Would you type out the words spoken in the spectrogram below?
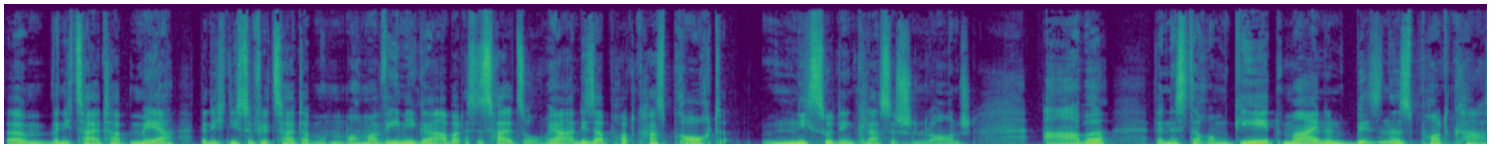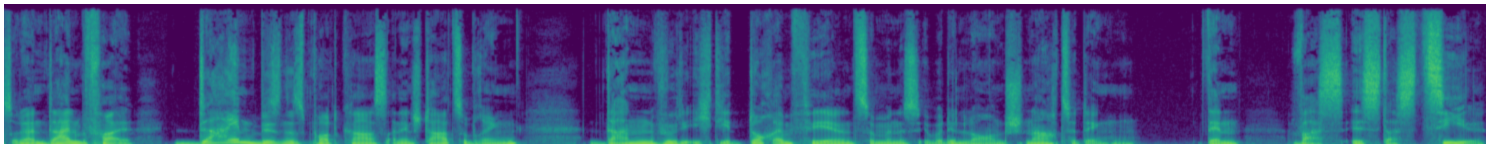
Ähm, wenn ich Zeit habe, mehr. Wenn ich nicht so viel Zeit habe, auch mal weniger. Aber das ist halt so. Ja, dieser Podcast braucht nicht so den klassischen Launch. Aber wenn es darum geht, meinen Business-Podcast oder in deinem Fall dein Business-Podcast an den Start zu bringen, dann würde ich dir doch empfehlen, zumindest über den Launch nachzudenken. Denn was ist das Ziel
